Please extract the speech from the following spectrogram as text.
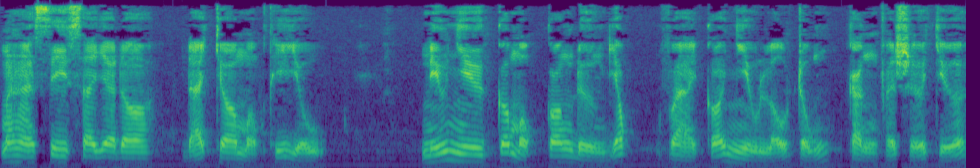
mahasi sayadaw đã cho một thí dụ. Nếu như có một con đường dốc và có nhiều lỗ trũng cần phải sửa chữa,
